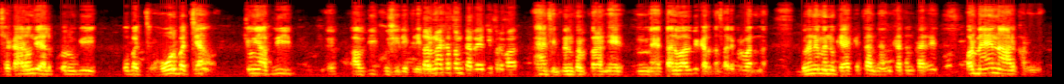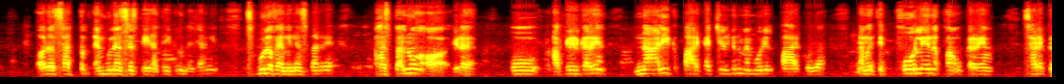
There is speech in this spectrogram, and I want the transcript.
ਸਰਕਾਰ ਉਹਦੀ ਹੈਲਪ ਕਰੂਗੀ ਉਹ ਬੱਚੇ ਹੋਰ ਬੱਚਿਆਂ ਚੋਂ ਹੀ ਆਪਦੀ ਆਪਦੀ ਖੁਸ਼ੀ ਦੇਖਣੀ ਪਏਗੀ। ਕਰਨਾ ਖਤਮ ਕਰ ਰਿਹਾ ਜੀ ਪਰਿਵਾਰ? ਹਾਂਜੀ ਮੈਨੂੰ ਪਰਿਵਾਰ ਨੇ ਮੈਂ ਧੰਨਵਾਦ ਵੀ ਕਰਦਾ ਸਾਰੇ ਪਰਿਵਾਰ ਦਾ ਉਹਨਾਂ ਨੇ ਮੈਨੂੰ ਕਿਹਾ ਕਿ ਧਰਨਾ ਵੀ ਖਤਮ ਕਰ ਰਹੇ ਔਰ ਮੈਂ ਨਾਲ ਖੜੂੰਗਾ। ਔਰ ਸੱਤ ਐਂਬੂਲੈਂਸਸ 13 ਤਰੀਕ ਨੂੰ ਮਿਲ ਜਾਣਗੀਆਂ। ਸਕੂਲ ਆਫ ਐਮੀਨੈਂਸ ਬਣ ਰਿਹਾ ਹਸਪਤਾਲ ਨੂੰ ਜਿਹੜਾ ਉਹ ਅਪਗ੍ਰੇਡ ਕਰ ਰਹੇ ਹਾਂ। ਨਾਲ ਹੀ ਇੱਕ ਪਾਰਕ ਹੈ ਚਿਲਡਰਨ ਮੈਮੋਰੀਅਲ ਪਾਰਕ ਹੋਗਾ ਨਵੇਂ ਤੇ 4 ਲੇਨ ਆਪਾਂ ਉਹ ਕਰ ਰਹੇ ਹਾਂ ਸੜਕ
